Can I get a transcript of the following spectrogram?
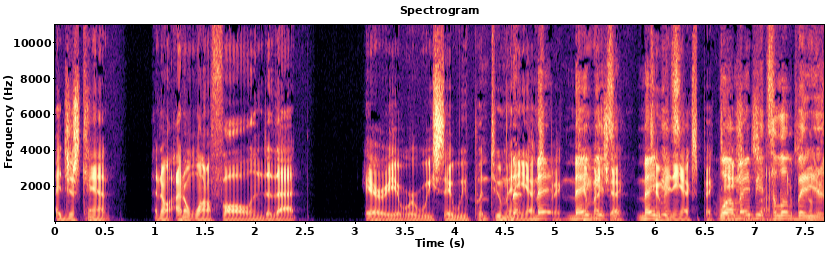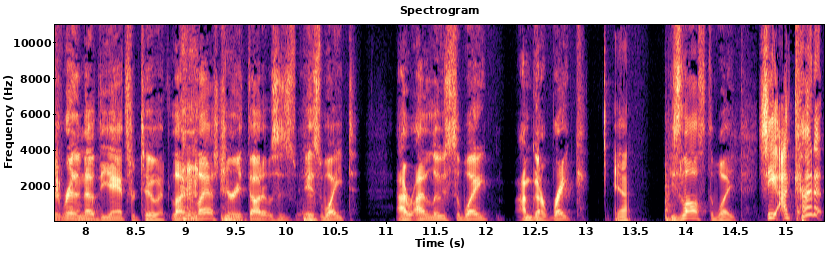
I just can't. I don't. I don't want to fall into that area where we say we put too many expect too much too many expectations. Well, maybe it's a little bit. He doesn't really know the answer to it. Like last year, he thought it was his, his weight. I, I lose the weight, I'm going to rake. Yeah. He's lost the weight. See, I kind of.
